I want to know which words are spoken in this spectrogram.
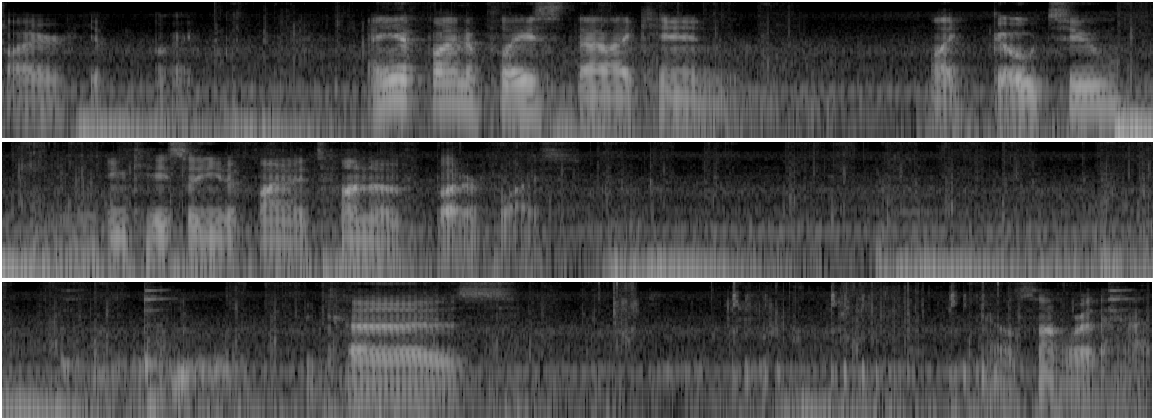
fire? Yep, okay. I need to find a place that I can, like, go to in case I need to find a ton of butterflies. Because... Not wear the hat.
